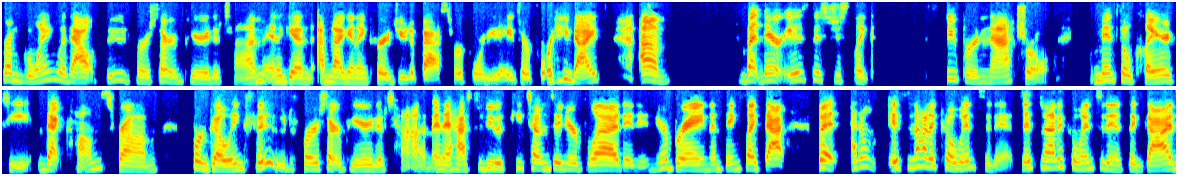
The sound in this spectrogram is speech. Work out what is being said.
from going without food for a certain period of time. And again, I'm not going to encourage you to fast for 40 days or 40 nights. Um, but there is this just like supernatural mental clarity that comes from foregoing food for a certain period of time. And it has to do with ketones in your blood and in your brain and things like that. But I don't, it's not a coincidence. It's not a coincidence that God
